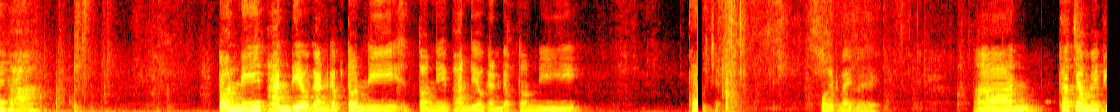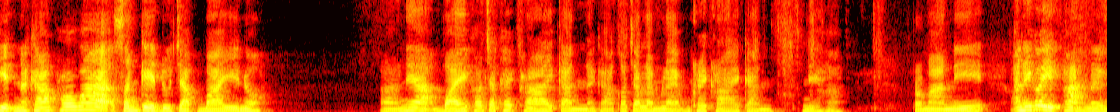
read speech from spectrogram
นะคะ ต้นนี้พันเดียวกันกับต้นนี้ ต้นนี้พันเดียวกันกับต้นนี้ถ้าจะเปิดไว้เลยอ่าถ้าจำไม่ผิดนะคะ เพราะว่าสังเกตดูจากใบเนาะอ่าเนี่ยใบเขาจะคล้ายๆกันนะคะ ก็จะแหลมๆคล้าย ๆกันเนี่ยค่ะ ประมาณนี้ อันนี้ก็อีกพันหนึ่ง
